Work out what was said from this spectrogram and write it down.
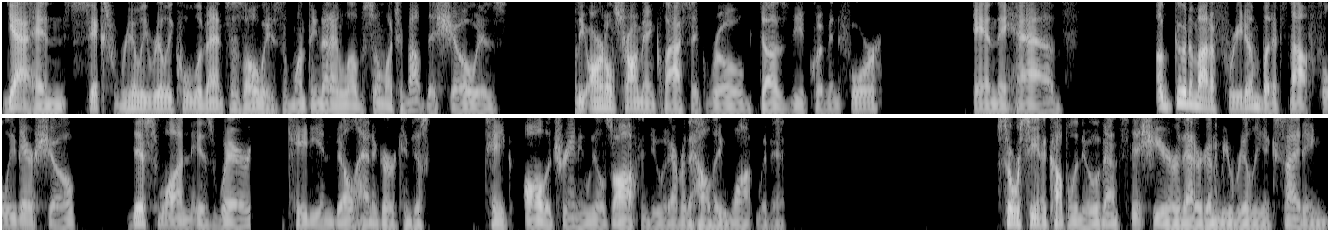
Yeah, and six really, really cool events as always. The one thing that I love so much about this show is the Arnold Strongman Classic Rogue does the equipment for, and they have a good amount of freedom, but it's not fully their show. This one is where Katie and Bill Henniger can just take all the training wheels off and do whatever the hell they want with it. So we're seeing a couple of new events this year that are going to be really exciting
